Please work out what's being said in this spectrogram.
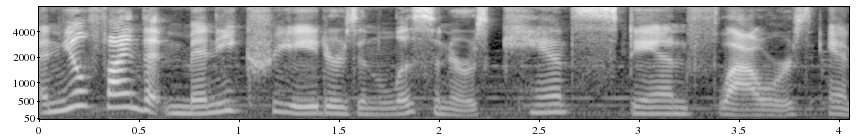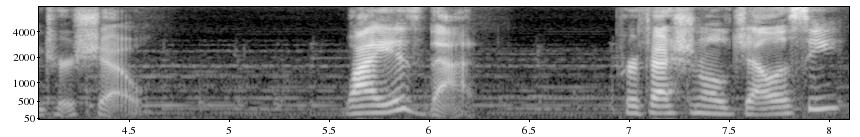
and you'll find that many creators and listeners can't stand Flowers and her show. Why is that? Professional jealousy?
